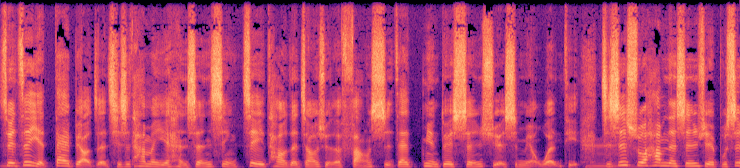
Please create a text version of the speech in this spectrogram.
所以这也代表着，其实他们也很深信这一套的教学的方式，在面对升学是没有问题。只是说他们的升学不是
